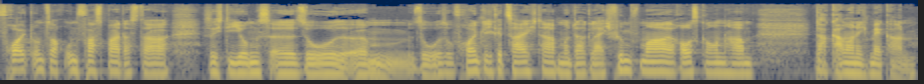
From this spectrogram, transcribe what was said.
freut uns auch unfassbar, dass da sich die Jungs äh, so, ähm, so, so freundlich gezeigt haben und da gleich fünfmal rausgehauen haben. Da kann man nicht meckern.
